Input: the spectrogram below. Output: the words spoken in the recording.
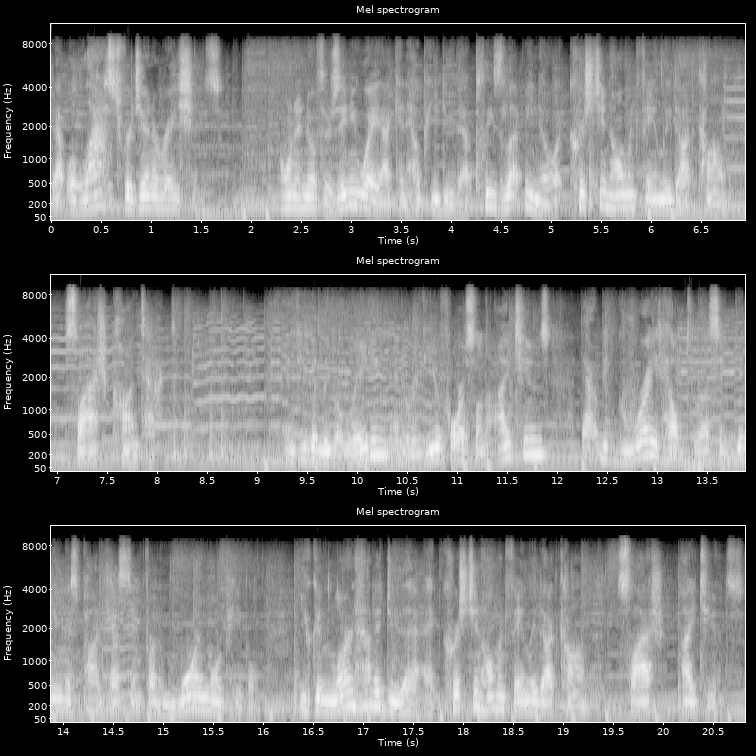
that will last for generations. I want to know if there's any way I can help you do that. Please let me know at christianhomeandfamily.com slash contact. And if you could leave a rating and a review for us on iTunes, that would be great help to us in getting this podcast in front of more and more people. You can learn how to do that at christianhomeandfamily.com slash iTunes.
